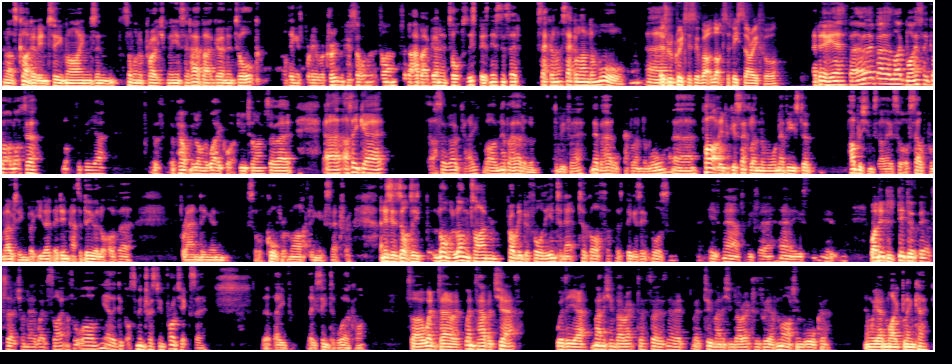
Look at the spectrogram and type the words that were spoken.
And I was kind of in two minds. And someone approached me and said, How about going and talk? I think it's probably a recruitment consultant at the time. Said, How about going and talk to this business? And said, Second, second London Wall. Um, Those recruiters have got a lot to be sorry for. I do, yeah. But, uh, but likewise, they got a lot to, lot to be, uh, have helped me along the way quite a few times. So uh, uh, I think uh, I said, okay, well, I've never heard of them to be fair. Never heard of Second London Wall. Uh, partly because Second London Wall never used to publish themselves. They're sort of self-promoting, but you know they didn't have to do a lot of uh, branding and sort of corporate marketing, etc. And this is obviously long, a long time, probably before the internet took off as big as it was is now. To be fair, and it, it, well, I did, did do a bit of search on their website. And I thought, well, yeah, they've got some interesting projects there that they've they seem to work on. So I went to went to have a chat with the uh, managing director. So we had, we had, two managing directors. We had Martin Walker and we had Mike Blinker.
